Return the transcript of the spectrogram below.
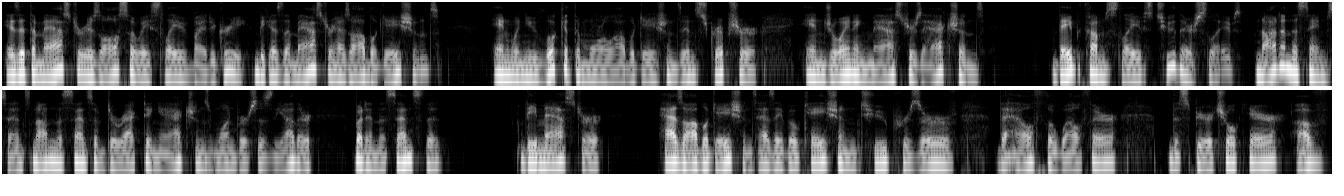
is that the master is also a slave by degree because the master has obligations. And when you look at the moral obligations in Scripture in joining masters' actions, they become slaves to their slaves, not in the same sense, not in the sense of directing actions one versus the other, but in the sense that the master has obligations, has a vocation to preserve the health, the welfare, the spiritual care of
